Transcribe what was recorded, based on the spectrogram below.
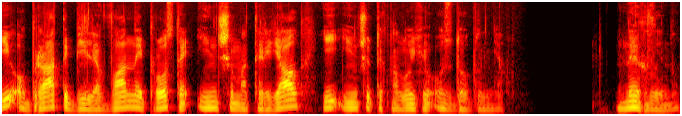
і обрати біля ванни просто інший матеріал і іншу технологію оздоблення. Не глину.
